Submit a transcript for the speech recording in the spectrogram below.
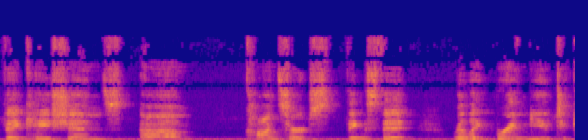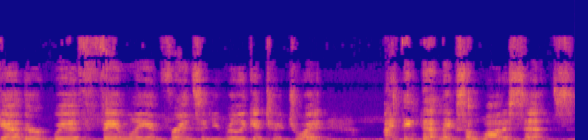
vacations, um, concerts, things that really bring you together with family and friends and you really get to enjoy it, I think that makes a lot of sense.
